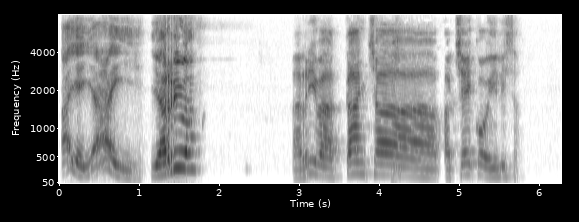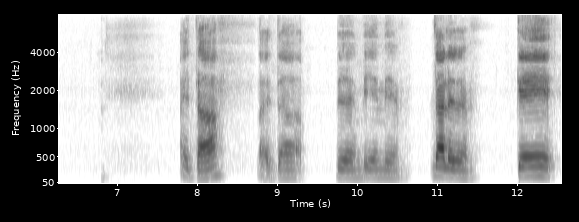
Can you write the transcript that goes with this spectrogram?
Ay, ay, ay. ¿Y arriba? Arriba, Cancha, Pacheco y Lisa. Ahí está, ahí está. Bien, bien, bien. Dale, dale. Que,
